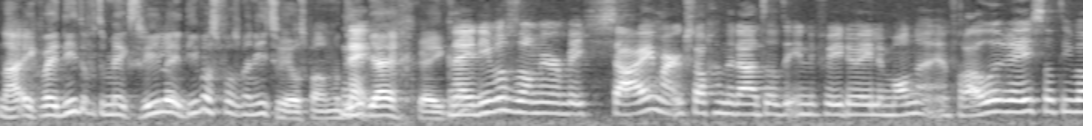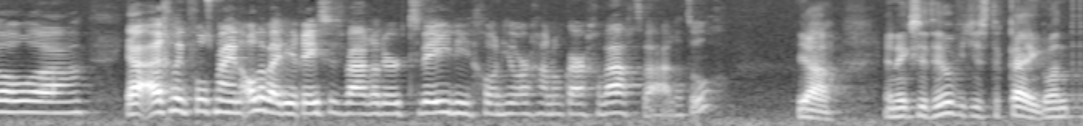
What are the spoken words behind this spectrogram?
Nou, ik weet niet of de mixed relay, die was volgens mij niet zo heel spannend, want Nee. die heb jij gekeken. Nee, die was dan weer een beetje saai. Maar ik zag inderdaad dat de individuele mannen- en vrouwenrace... dat die wel... eh, Ja, eigenlijk volgens mij in allebei die races waren er twee... die gewoon heel erg aan elkaar gewaagd waren, toch? Ja, en ik zit heel eventjes te kijken, want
